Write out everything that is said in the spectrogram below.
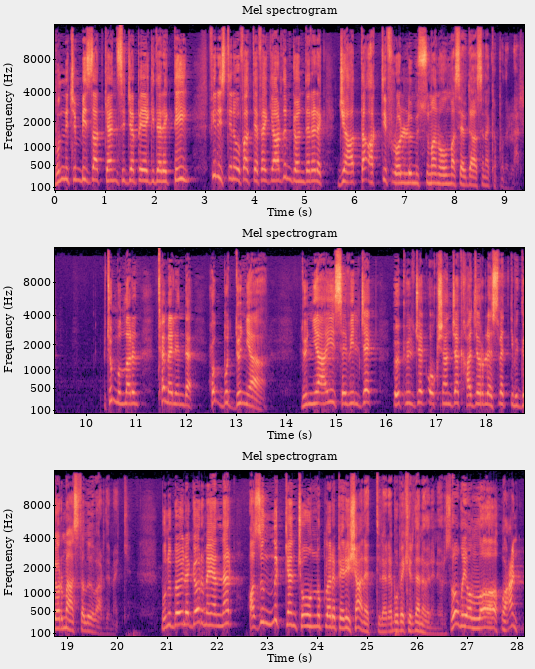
Bunun için bizzat kendisi cepheye giderek değil, Filistin'e ufak tefek yardım göndererek cihatta aktif rollü Müslüman olma sevdasına kapılırlar. Bütün bunların temelinde hubbu dünya, dünyayı sevilecek, öpülecek, okşanacak Hacerül Esvet gibi görme hastalığı var demek. Bunu böyle görmeyenler azınlıkken çoğunlukları perişan ettiler. Ebu Bekir'den öğreniyoruz. Radıyallahu anh.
